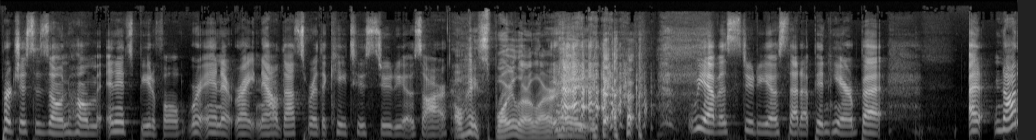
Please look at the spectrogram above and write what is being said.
purchase his own home and it's beautiful. We're in it right now. That's where the K2 studios are. Oh, hey, spoiler alert. Hey. we have a studio set up in here, but not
